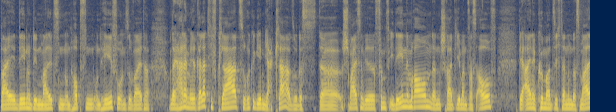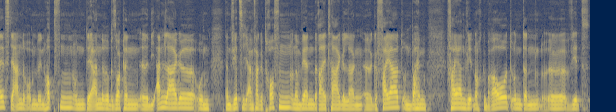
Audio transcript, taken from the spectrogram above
Bei den und den Malzen und Hopfen und Hefe und so weiter. Und da hat er mir relativ klar zurückgegeben, ja klar, also das, da schmeißen wir fünf Ideen im Raum, dann schreibt jemand was auf. Der eine kümmert sich dann um das Malz, der andere um den Hopfen und der andere besorgt dann äh, die Anlage und dann wird sich einfach getroffen und dann werden drei Tage lang äh, gefeiert und beim Feiern wird noch gebraut und dann äh, wird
